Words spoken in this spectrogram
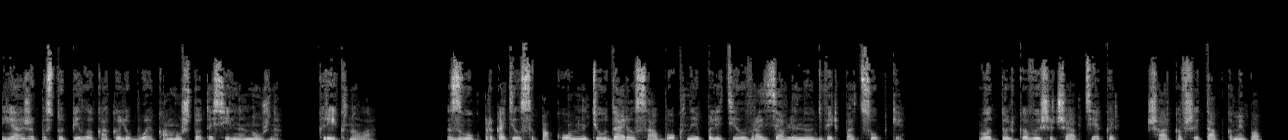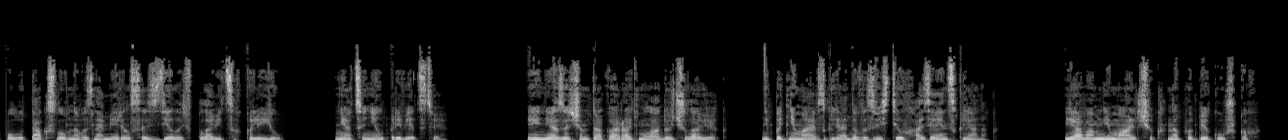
Я же поступила, как и любой, кому что-то сильно нужно. Крикнула. Звук прокатился по комнате, ударился об окна и полетел в разъявленную дверь подсобки. Вот только вышедший аптекарь, шаркавший тапками по полу так, словно вознамерился сделать в половицах колею, не оценил приветствия. «И незачем так орать, молодой человек», не поднимая взгляда, возвестил хозяин склянок. «Я вам не мальчик на побегушках».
